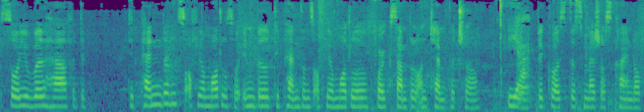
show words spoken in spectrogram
so you will have a de- dependence of your model, so inbuilt dependence of your model, for example, on temperature. Yeah. Because this measures kind of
